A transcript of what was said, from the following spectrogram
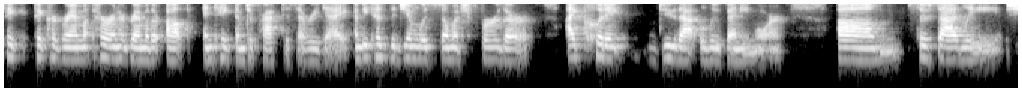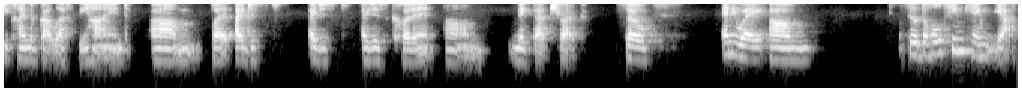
pick pick her grandma her and her grandmother up and take them to practice every day and because the gym was so much further i couldn't do that loop anymore um, so sadly, she kind of got left behind. Um, but I just, I just, I just couldn't um, make that trek. So anyway, um, so the whole team came, yeah.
